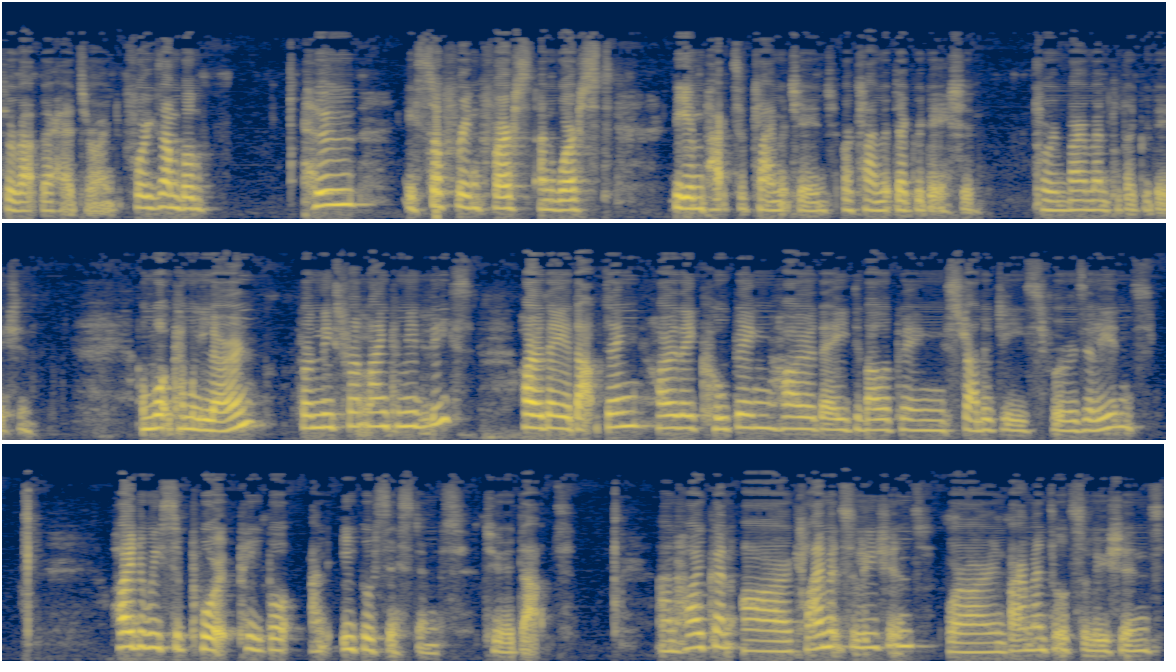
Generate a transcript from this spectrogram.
to wrap their heads around. For example, who is suffering first and worst the impacts of climate change or climate degradation or environmental degradation. And what can we learn from these frontline communities? How are they adapting? How are they coping? How are they developing strategies for resilience? How do we support people and ecosystems to adapt? And how can our climate solutions or our environmental solutions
